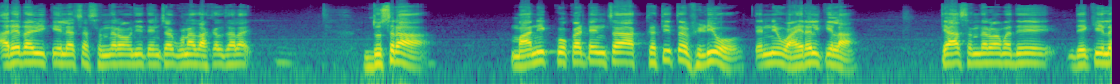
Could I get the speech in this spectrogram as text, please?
अरेरावी केल्याच्या संदर्भामध्ये त्यांचा गुन्हा दाखल झाला आहे दुसरा माणिक कोकाटेंचा कथित व्हिडिओ त्यांनी व्हायरल केला. त्या संदर्भामध्ये देखील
